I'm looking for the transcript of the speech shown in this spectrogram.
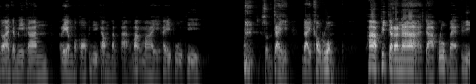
ก็อาจจะมีการเตรียมประกอบพิธีกรรมต่างๆ มากมายให้ผู้ที่สนใจได้เข้าร่วม ภาพพิจารณาจากรูปแบบพิธี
